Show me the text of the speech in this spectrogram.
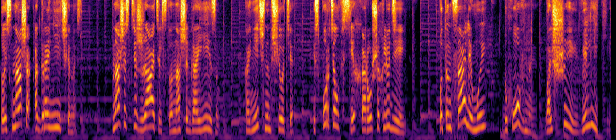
то есть наша ограниченность, наше стяжательство, наш эгоизм в конечном счете испортил всех хороших людей. В потенциале мы духовные, большие, великие,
